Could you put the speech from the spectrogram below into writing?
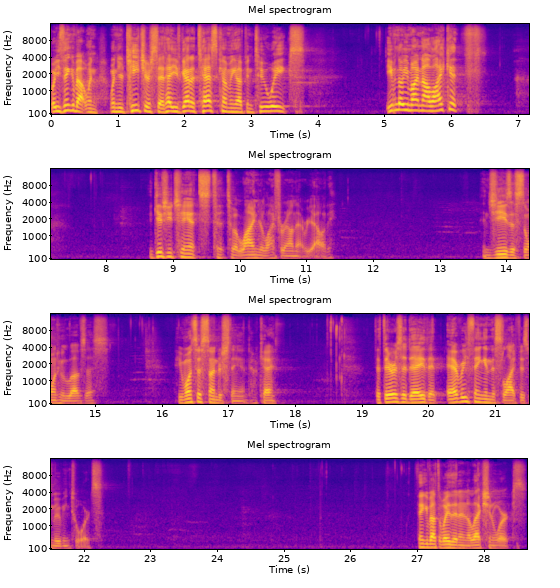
But you think about when, when your teacher said, Hey, you've got a test coming up in two weeks. Even though you might not like it, it gives you a chance to, to align your life around that reality. And Jesus, the one who loves us, he wants us to understand, okay, that there is a day that everything in this life is moving towards. Think about the way that an election works.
